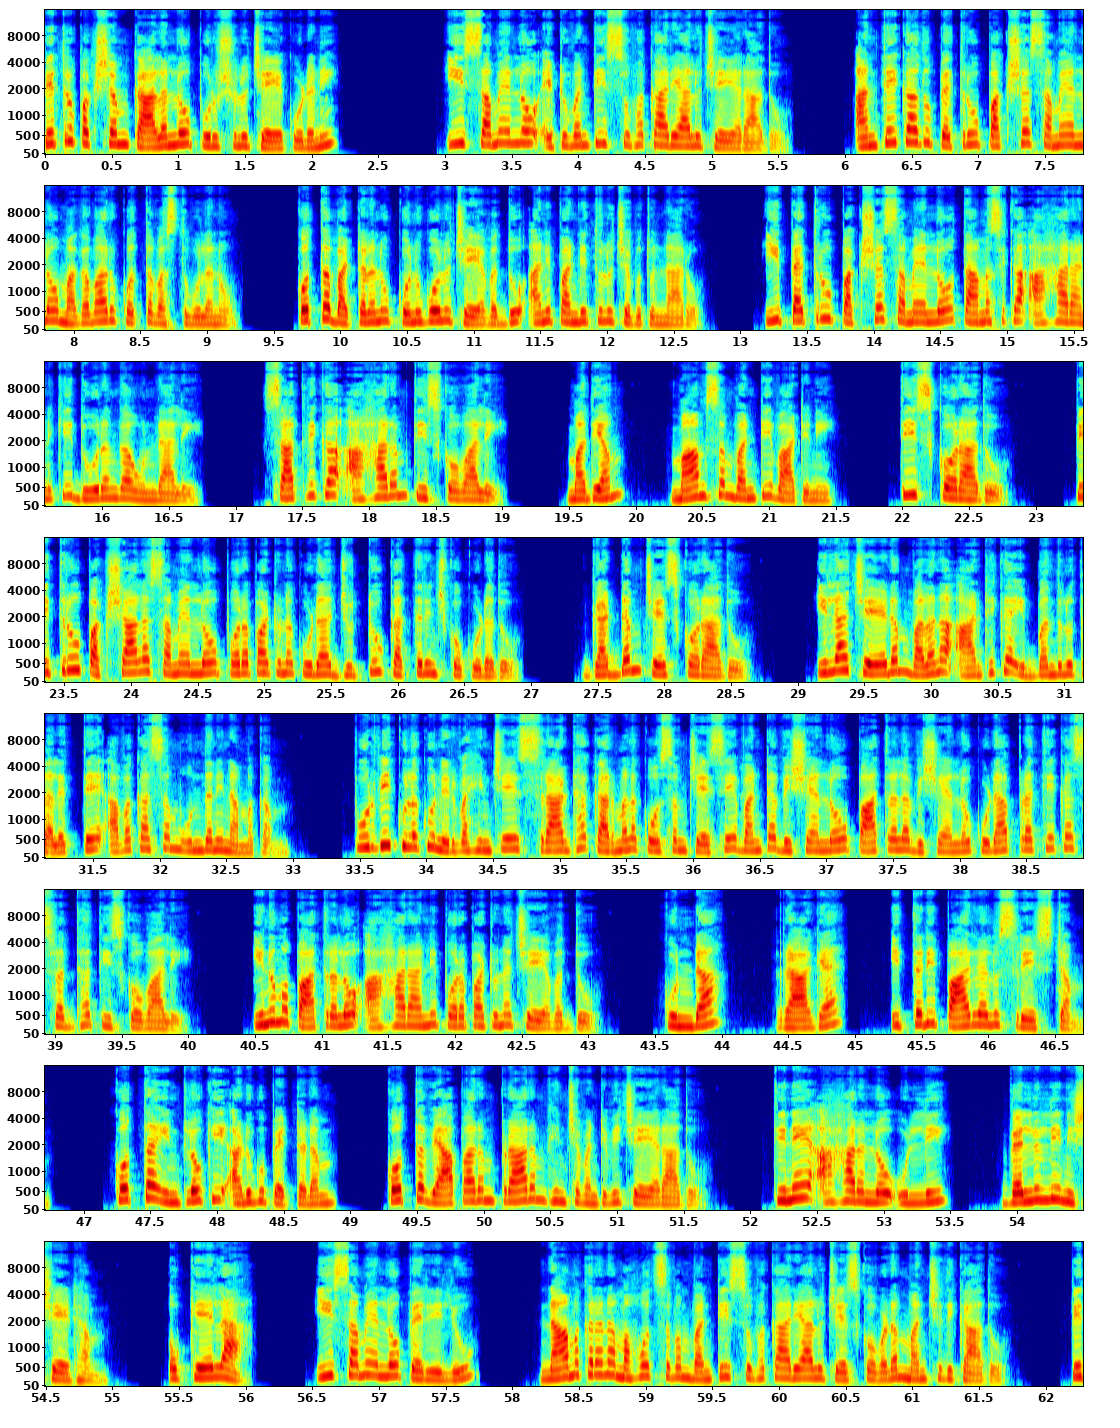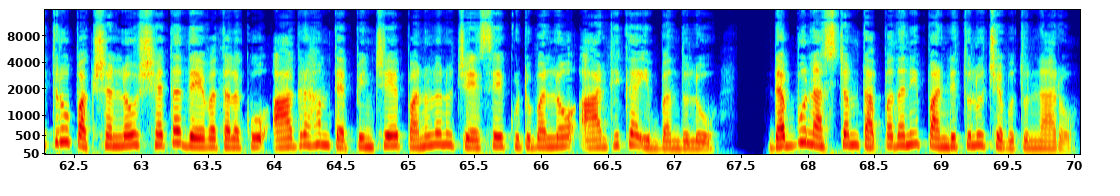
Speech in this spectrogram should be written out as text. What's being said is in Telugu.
పితృపక్షం కాలంలో పురుషులు చేయకూడని ఈ సమయంలో ఎటువంటి శుభకార్యాలు చేయరాదు. అంతేకాదు పితృపక్ష సమయంలో మగవారు కొత్త వస్తువులను కొత్త బట్టలను కొనుగోలు చేయవద్దు అని పండితులు చెబుతున్నారు. ఈ పితృపక్ష సమయంలో తామసిక ఆహారానికి దూరంగా ఉండాలి. సాత్విక ఆహారం తీసుకోవాలి. మద్యం మాంసం వంటి వాటిని తీసుకోరాదు. పితృపక్షాల సమయంలో పొరపాటున కూడా జుట్టు కత్తిరించుకోకూడదు. గడ్డం చేసుకోరాదు. ఇలా చేయడం వలన ఆర్థిక ఇబ్బందులు తలెత్తే అవకాశం ఉందని నమ్మకం. పూర్వీకులకు నిర్వహించే శ్రాద్ధ కర్మల కోసం చేసే వంట విషయంలో పాత్రల విషయంలో కూడా ప్రత్యేక శ్రద్ధ తీసుకోవాలి. ఇనుమ పాత్రలో ఆహారాన్ని పొరపాటున చేయవద్దు. కుండ రాగె ఇత్తడి పార్యలు శ్రేష్టం. కొత్త ఇంట్లోకి అడుగు పెట్టడం కొత్త వ్యాపారం ప్రారంభించవంటివి చేయరాదు. తినే ఆహారంలో ఉల్లి వెల్లుల్లి నిషేధం. ఒకేలా. ఈ సమయంలో పెరీలు నామకరణ మహోత్సవం వంటి శుభకార్యాలు చేసుకోవడం మంచిది కాదు. పితృపక్షంలో శతదేవతలకు ఆగ్రహం తెప్పించే పనులను చేసే కుటుంబంలో ఆర్థిక ఇబ్బందులు డబ్బు నష్టం తప్పదని పండితులు చెబుతున్నారు.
